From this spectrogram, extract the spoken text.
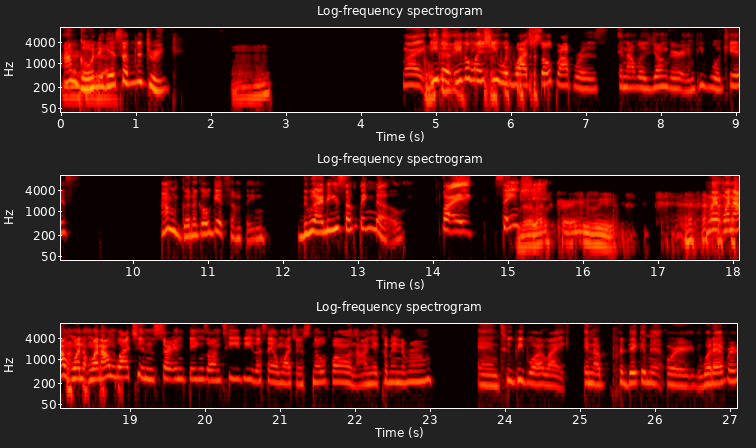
I'm going to get something to drink. Mm-hmm. Like okay. even even when she would watch soap operas and I was younger and people would kiss, I'm gonna go get something. Do I need something? No. Like same no, shit. That's crazy. When when I when when I'm watching certain things on TV, let's say I'm watching Snowfall and Anya come in the room, and two people are like in a predicament or whatever,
